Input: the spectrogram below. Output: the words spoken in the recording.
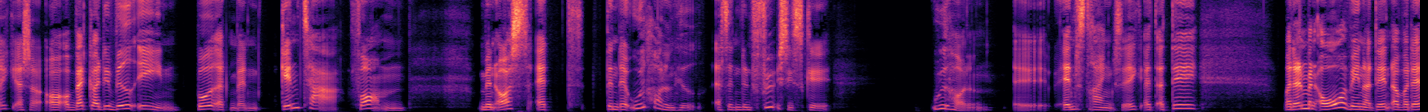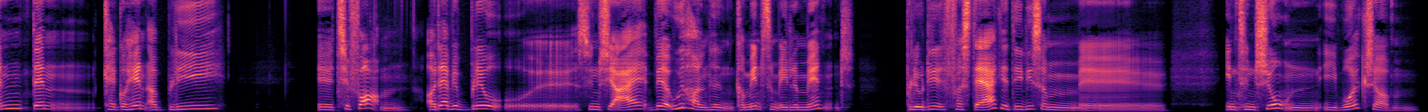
Ikke? Altså, og, og hvad gør det ved en? Både at man gentager formen, men også at den der udholdenhed, altså den fysiske udholden, øh, anstrengelse, ikke? At, at det, hvordan man overvinder den, og hvordan den kan gå hen og blive øh, til formen. Og der vi blev, øh, synes jeg, ved at udholdenheden kom ind som element, blev det forstærket. Det er ligesom øh, intentionen i workshoppen.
